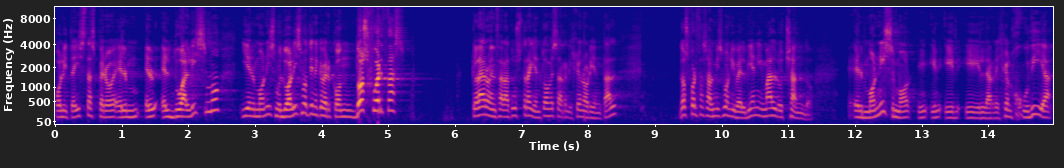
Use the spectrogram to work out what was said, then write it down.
politeístas, pero el, dualismo y el monismo. El dualismo tiene que ver con dos fuerzas claro en Zaratustra y en toda esa religión oriental. Dos fuerzas al mismo nivel, bien y mal luchando. El monismo y, la religión judía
